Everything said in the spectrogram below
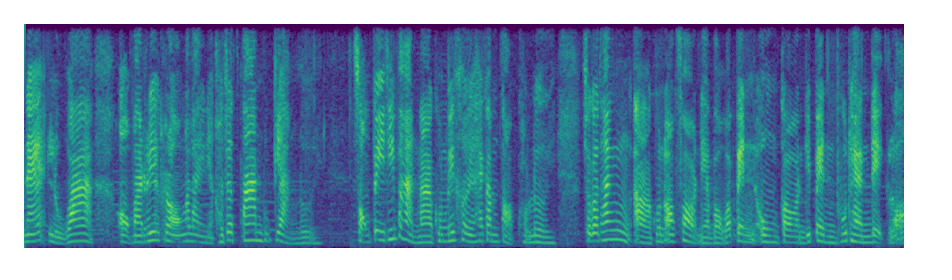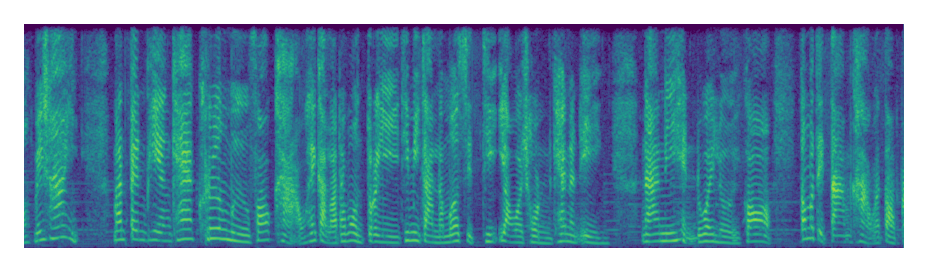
แนะ หรือว่าออกมาเรียกร้องอะไรเนี่ยเขาจะต้านทุกอย่างเลย สองปีที่ผ่านมาคุณไม่เคยให้คำตอบเขาเลยจนกระทั่งคุณออกฟอร์ดเนี่ยบอกว่าเป็นองค์กรที่เป็นผู้แทนเด็กเหรอ ไม่ใช่ มันเป็นเพียงแค่เครื่องมือฟอกขาวให้กับรัฐมนตรีที่มีการละเมิดสิทธิเยาวชนแค่นั้นเองนะนี้เห็นด้วยเลยก็ต้องมาติดตามข่าวกันต่อไป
